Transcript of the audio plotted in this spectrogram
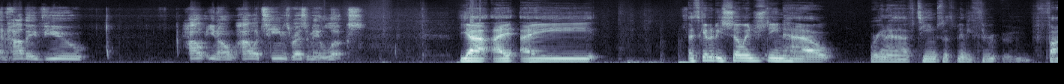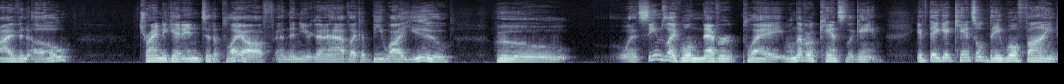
and how they view how you know how a team's resume looks Yeah, I, I. It's going to be so interesting how we're to have teams with maybe three, five and zero, trying to get into the playoff, and then you're to have like a BYU, who, what it seems like, will never play, will never cancel the game. If they get canceled, they will find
